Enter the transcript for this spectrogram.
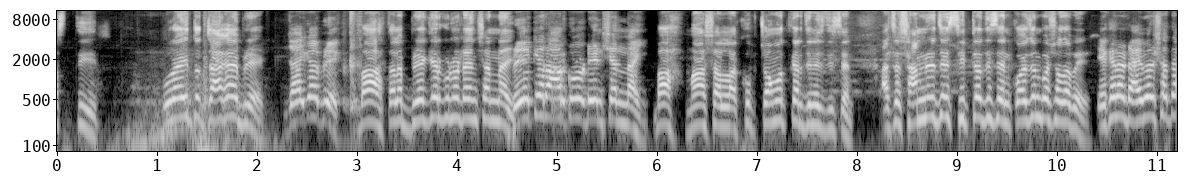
অস্থির। পুরাই তো জায়গায় ব্রেক জায়গায় ব্রেক বাহ তাহলে ব্রেকের কোনো টেনশন নাই। ব্রেকের আর কোনো টেনশন নাই। বাহ মাশাল্লাহ খুব চমৎকার জিনিস দিছেন। আচ্ছা সামনের যে সিটটা দিছেন কয়জন বসা যাবে? এখানে ড্রাইভারের সাথে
